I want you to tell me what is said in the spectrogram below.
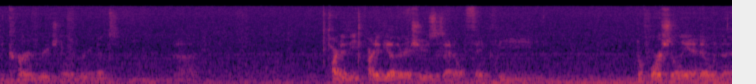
the current regional agreement. Uh, Part of the, part of the other issues is I don't think the, proportionally, I know when the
